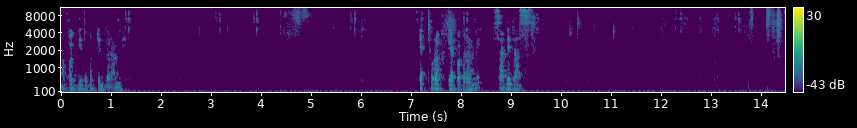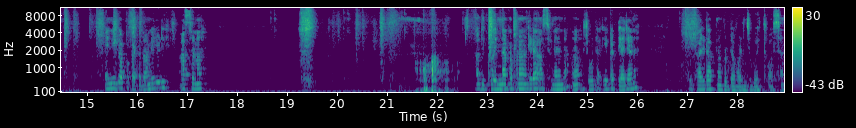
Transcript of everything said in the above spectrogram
ਆਪਾਂ ਅੱਗੇ ਤੋਂ ਕਟਿੰਗ ਕਰਾਂਗੇ ਇੱਥੋਂ ਰੱਖ ਕੇ ਆਪਾਂ ਕਰਾਂਗੇ 10.5 ਇੰਨੀ ਕੁ ਆਪਾਂ ਕੱਟ ਦਾਂਗੇ ਜਿਹੜੀ ਆਸਣ ਆ ਦੇਖੋ ਇੰਨਾ ਕੁ ਆਪਣਾ ਜਿਹੜਾ ਆਸਣ ਹੈ ਨਾ ਛੋਟਾ ਇਹ ਕੱਟਿਆ ਜਾਣਾ ਆ ਜਿਹੜਾ ਆਪਣਾ ਵੱਡਾ ਬਣ ਜੂਗਾ ਇੱਥੋਂ ਆਸਣ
